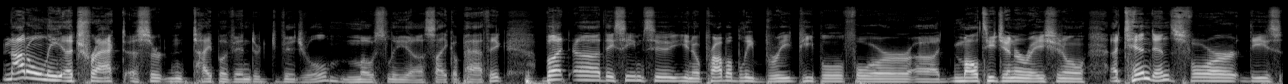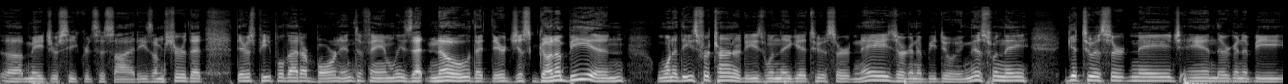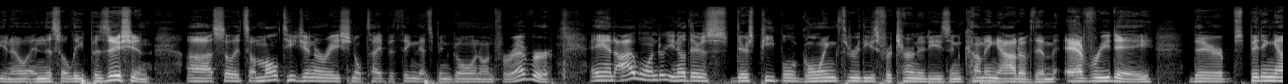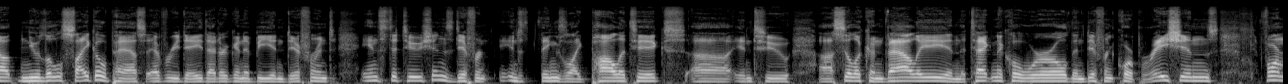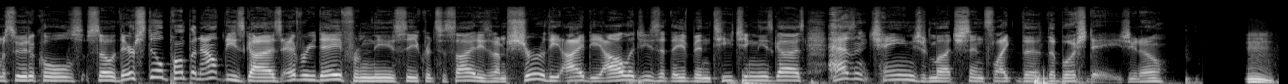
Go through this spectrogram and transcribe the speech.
not only attract a certain type of individual, mostly uh, psychopathic, but uh, they seem to, you know, probably breed people for uh, multi generational attendance for these uh, major secret societies. I'm sure that there's people that are born into families that know that they're just gonna be in one of these fraternities when they get to a certain age. They're gonna be doing this when they get to a certain age, and they're gonna be, you know, in this elite position. Uh, so it's a multi generational type of thing that's been going on forever. And I wonder, you know, there's there's people going through these fraternities and coming out of them every day. They're spitting out new little psychopaths every day that are going to be in different institutions, different in things like politics, uh, into uh, Silicon Valley and the technical world, and different corporations pharmaceuticals. So they're still pumping out these guys every day from these secret societies. And I'm sure the ideologies that they've been teaching these guys hasn't changed much since like the, the Bush days, you know? Mm.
